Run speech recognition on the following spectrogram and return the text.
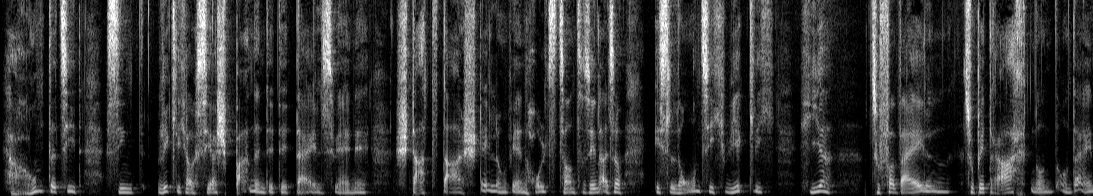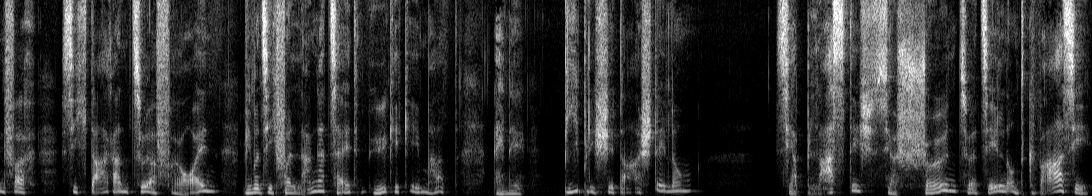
herunterzieht, sind wirklich auch sehr spannende Details wie eine Stadtdarstellung, wie ein Holzzaun zu sehen. Also es lohnt sich wirklich hier zu verweilen, zu betrachten und, und einfach sich daran zu erfreuen, wie man sich vor langer Zeit Mühe gegeben hat, eine biblische Darstellung sehr plastisch, sehr schön zu erzählen und quasi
